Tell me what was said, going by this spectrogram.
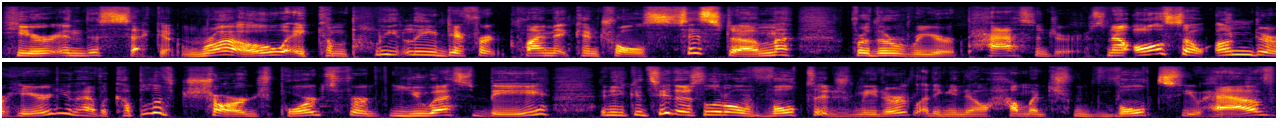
here in the second row, a completely different climate control system for the rear passengers. Now also under here, you have a couple of charge ports for USB, and you can see there's a little voltage meter letting you know how much volts you have,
